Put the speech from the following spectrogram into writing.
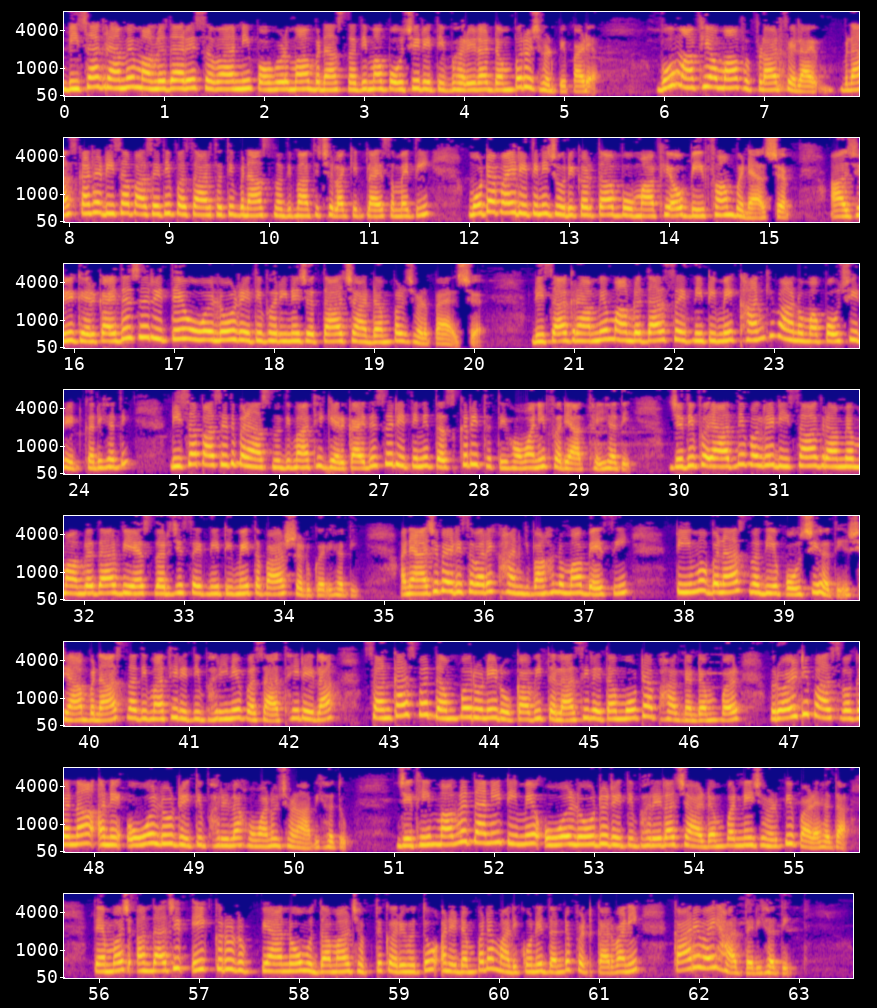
ડીસા ગ્રામે મામલતદારે સવારની પહોળમાં બનાસ નદીમાં પહોંચી રેતી ભરેલા ડમ્પરો ઝડપી પાડ્યા. ભૂમાફિયાઓમાં ફફડાટ ફેલાયો. બનાસકાંઠા ડીસા પાસેથી પસાર થતી બનાસ નદીમાંથી છેલ્લા કેટલાય સમયથી મોટા પાયે રેતીની ચોરી કરતા ભૂમાફિયાઓ બેફામ બન્યા છે. આજે ગેરકાયદેસર રીતે ઓવરલોડ રેતી ભરીને જતા ચાર ડમ્પર ઝડપાયા છે. ડીસા ગ્રામ્ય મામલતદાર સહિતની ટીમે ખાનગી વાહનોમાં પહોંચી રેડ કરી હતી. ડીસા પાસેથી બનાસ નદીમાંથી ગેરકાયદેસર રેતીની તસ્કરી થતી હોવાની ફરિયાદ થઈ હતી. જેથી ફરિયાદને પગલે ડીસા ગ્રામ્ય મામલતદાર બીએસ દરજી સહિતની ટીમે તપાસ શરૂ કરી હતી. અને આજે વહેલી સવારે ખાનગી વાહનોમાં બેસી ટીમ બનાસ નદીએ પહોંચી હતી. જ્યાં બનાસ નદીમાંથી રેતી ભરીને પસાર થઈ રહેલા શંકાસ્પદ ડમ્પરોને રોકાવી તલાશી લેતા મોટા ભાગના ડમ્પર રોયલ્ટી પાસ વગરના અને ઓવરલોડ રેતી ભરેલા હોવાનું જણાવ્યું હતું. જેથી મામલતદારની ટીમે ઓવરલોડ રેતી ભરેલા ચાર ડમ્પરને ઝડપી પાડ્યા હતા. તેમજ અંદાજિત એક કરોડ રૂપિયાનો મુદ્દામાલ જપ્ત કર્યો હતો અને ડમ્પરના માલિકોને દંડ ફટકારવાની કાર્યવાહી હાથ ધરી હતી.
